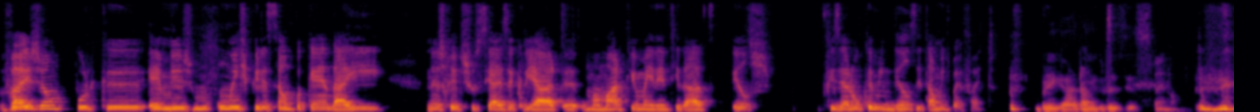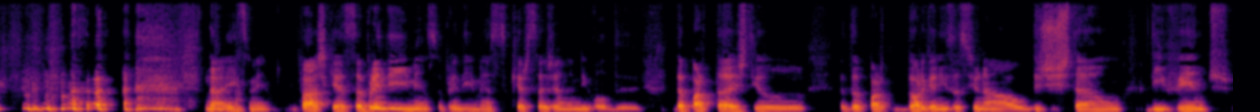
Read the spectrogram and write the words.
vejam, porque é mesmo uma inspiração para quem anda aí nas redes sociais a criar eh, uma marca e uma identidade. Eles fizeram o caminho deles e está muito bem feito. Obrigado Pronto. e agradeço nome. não, é isso mesmo. Pá, esquece. Aprendi imenso, aprendi imenso, quer seja no nível de, da parte têxtil, da parte de organizacional, de gestão, de eventos.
